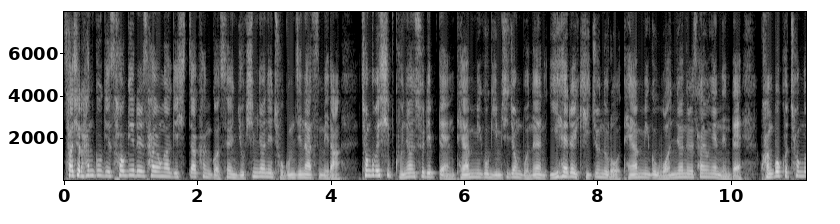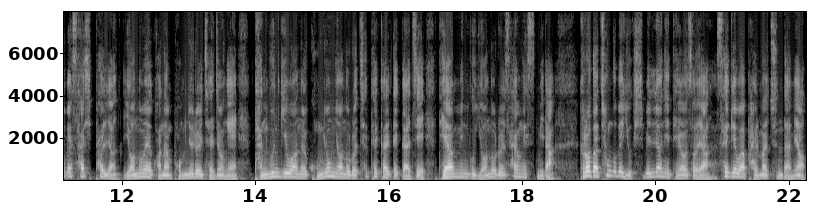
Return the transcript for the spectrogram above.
사실 한국이 서기를 사용하기 시작한 것은 60년이 조금 지났습니다. 1919년 수립된 대한민국 임시정부는 이 해를 기준으로 대한민국 원년을 사용했는데 광복 후 1948년 연호에 관한 법률을 제정해 단군 기원을 공용연호로 채택할 때까지 대한민국 연호를 사용했습니다. 그러다 1961년이 되어서야 세계와 발맞춘다며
